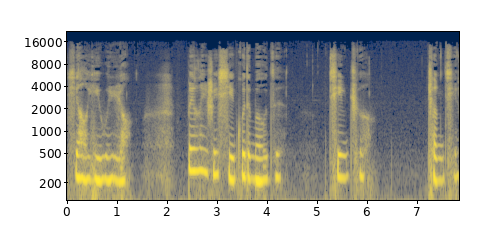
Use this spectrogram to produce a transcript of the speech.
笑意温柔，被泪水洗过的眸子，清澈、澄清，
